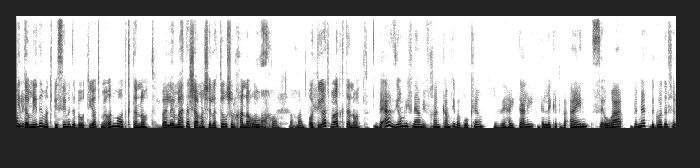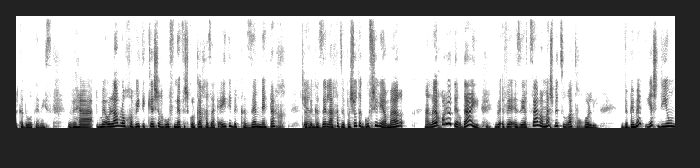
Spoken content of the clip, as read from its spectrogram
כי לי... תמיד הם מדפיסים את זה באותיות מאוד מאוד קטנות בלמטה שמה של הטור שולחן ערוך. נכון נכון. אותיות מאוד קטנות. ואז יום לפני המבחן קמתי בבוקר והייתה לי דלקת בעין שעורה באמת בגודל של כדור טניס ומעולם לא חוויתי קשר גוף נפש כל כך חזק הייתי בכזה מתח כן. ובכזה לחץ ופשוט הגוף שלי אמר אני לא יכול יותר די. וזה יצא ממש בצורת חולי. ובאמת יש דיון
